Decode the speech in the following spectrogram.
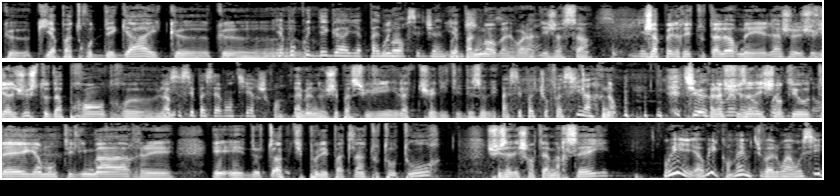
que- qu'il n'y a pas trop de dégâts et que que. Il y a beaucoup de dégâts, il n'y a pas de oui. mort, c'est déjà une Il n'y a pas de mort, ben voilà, hein. déjà ça. J'appellerai tout à l'heure, mais là, je, je viens juste d'apprendre. euh, Oui, la... Ça s'est passé avant-hier, je crois. Eh ben, j'ai pas suivi l'actualité, désolé. Ah, c'est pas toujours facile. Hein. Non. tu Là, je suis allé chanter au. Teil, à Montélimar et, et, et de, un petit peu les patelins tout autour. Je suis allé chanter à Marseille. Oui, ah oui, quand même, tu vas loin aussi.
